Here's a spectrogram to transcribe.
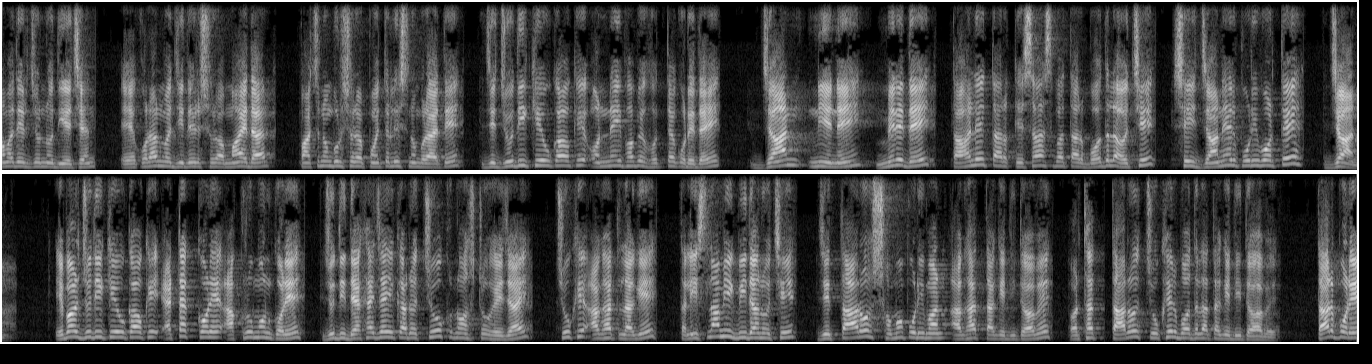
আমাদের জন্য দিয়েছেন। এ কোরআন মজিদের সুরা মায়দার পাঁচ নম্বর সুরা পঁয়তাল্লিশ নম্বর আয়তে যে যদি কেউ কাউকে অন্যায়ভাবে হত্যা করে দেয় জান নিয়ে নেয় মেরে দেয় তাহলে তার কেসাস বা তার বদলা হচ্ছে সেই জানের পরিবর্তে জান। এবার যদি কেউ কাউকে অ্যাটাক করে, আক্রমণ করে, যদি দেখা যায় কারও চোখ নষ্ট হয়ে যায়, চোখে আঘাত লাগে, তাহলে ইসলামিক বিধান হচ্ছে যে তারও সমপরিমাণ আঘাত তাকে দিতে হবে, অর্থাৎ তারও চোখের বদলা তাকে দিতে হবে। তারপরে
